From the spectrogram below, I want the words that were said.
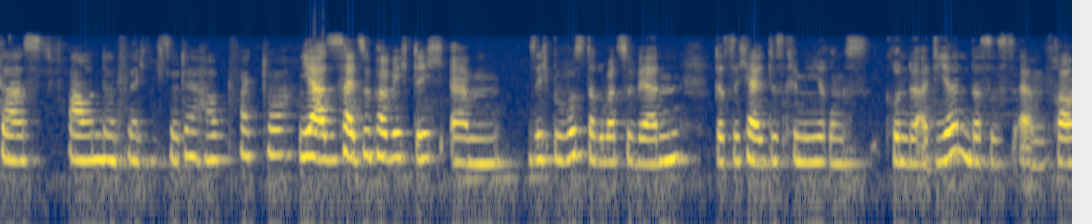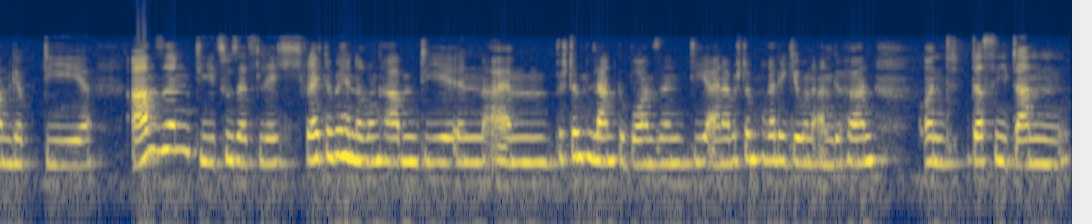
da ist Frauen dann vielleicht nicht so der Hauptfaktor. Ja, es ist halt super wichtig, ähm, sich bewusst darüber zu werden, dass sich halt Diskriminierungsgründe addieren, dass es ähm, Frauen gibt, die arm sind, die zusätzlich vielleicht eine Behinderung haben, die in einem bestimmten Land geboren sind, die einer bestimmten Religion angehören und dass sie dann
